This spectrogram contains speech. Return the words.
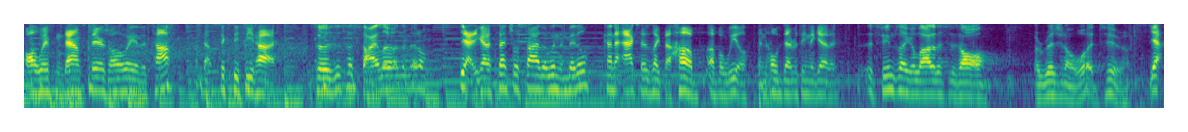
all the way from downstairs all the way to the top, about 60 feet high. So is this a silo in the middle? Yeah, you got a central silo in the middle, kind of acts as like the hub of a wheel and holds everything together. It seems like a lot of this is all original wood too. Yeah,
